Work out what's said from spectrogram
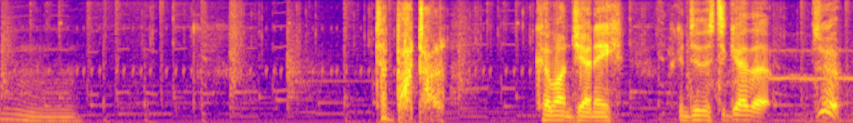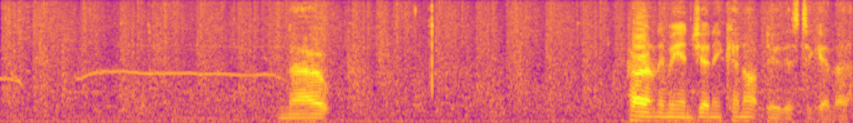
Hmm. To battle! Come on, Jenny. We can do this together. No. Apparently me and Jenny cannot do this together.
